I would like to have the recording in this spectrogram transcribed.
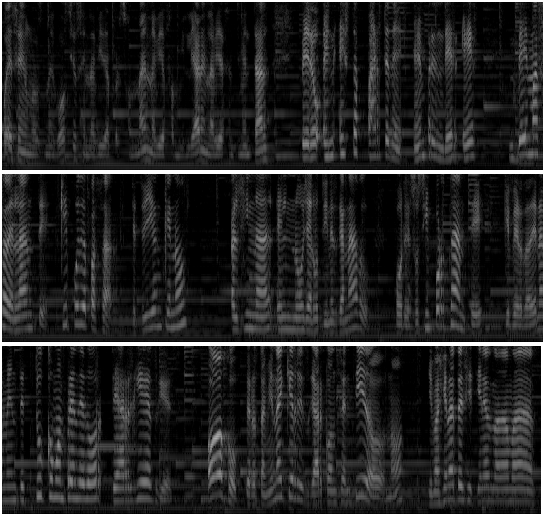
Puede ser en los negocios, en la vida personal, en la vida familiar, en la vida sentimental. Pero en esta parte de emprender es ve más adelante. ¿Qué puede pasar? Que te digan que no. Al final, el no ya lo tienes ganado. Por eso es importante que verdaderamente tú como emprendedor te arriesgues. Ojo, pero también hay que arriesgar con sentido, ¿no? Imagínate si tienes nada más,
